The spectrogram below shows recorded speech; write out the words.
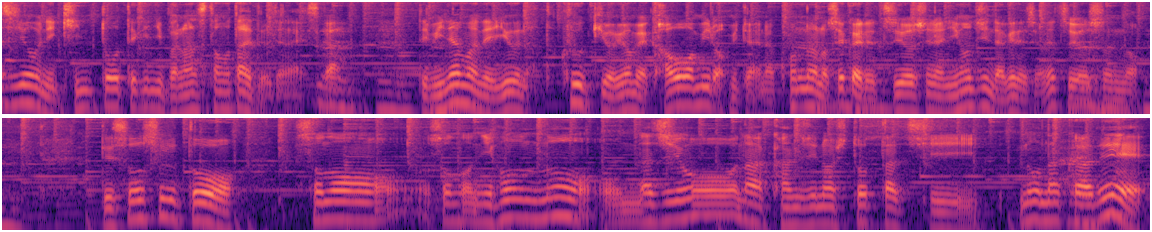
じように均等的にバランス保たれてるじゃないですか。で皆まで言うなと。空気を読め顔を見ろみたいなこんなの世界で通用しない日本人だけですよね通用するの。でそうするとそのその日本の同じような感じの人たちの中で、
